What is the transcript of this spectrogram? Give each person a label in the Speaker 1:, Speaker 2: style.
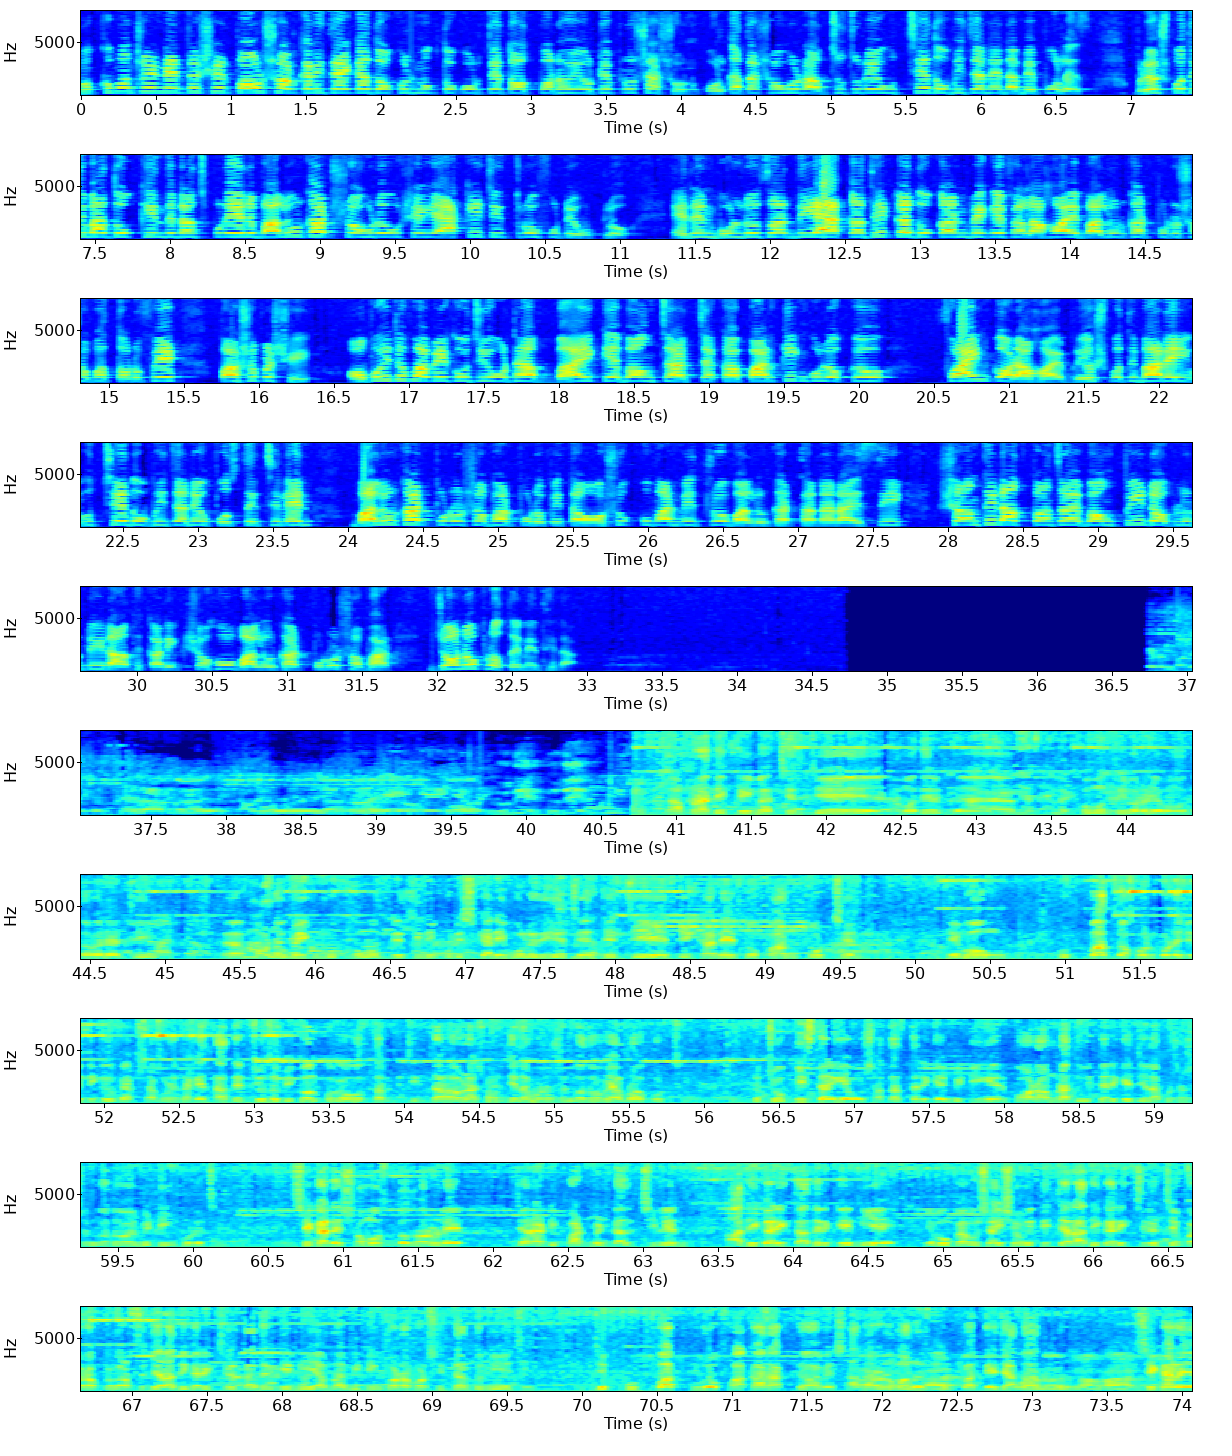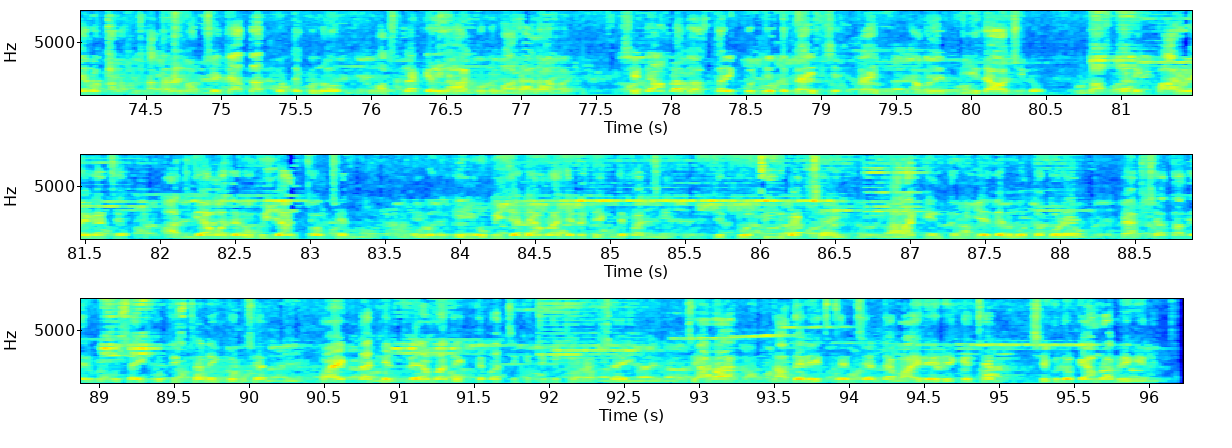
Speaker 1: মুখ্যমন্ত্রীর নির্দেশের পর সরকারি জায়গা দখলমুক্ত করতে তৎপর হয়ে ওঠে প্রশাসন। কলকাতা সহ রাজ্য জুড়ে উচ্ছেদ অভিযানে নামে পুলিশ। বৃহস্পতিবার দক্ষিণ দিনাজপুরের বালুরঘাট শহরেও সেই একই চিত্র ফুটে উঠল। এদিন বুলডোজার দিয়ে একাধিক দোকান ভেঙে ফেলা হয় বালুরঘাট পুরসভার তরফে। পাশাপাশি অবৈধভাবে গজিয়ে ওঠা বাইক এবং চার চাকা পার্কিংগুলোকেও ফাইন করা হয়। বৃহস্পতিবার এই উচ্ছেদ অভিযানে উপস্থিত ছিলেন বালুরঘাট পুরসভার পুরপিতা অশোক কুমার মিত্র, বালুরঘাট থানার আইসি শান্তিনাথ পাঁচা এবং পিডব্লিউডির আধিকারিক সহ বালুরঘাট পুরসভার জনপ্রতিনিধিরা।
Speaker 2: আপনারা দেখতেই পাচ্ছেন যে আমাদের মুখ্যমন্ত্রী মাননীয় মমতা ব্যানার্জি মানবিক মুখ্যমন্ত্রী, তিনি পরিষ্কারই বলে দিয়েছেন যে যে যেখানে দোকান করছেন এবং ফুটপাত দখল করে যদি কেউ ব্যবসা করে থাকেন তাদের জন্য বিকল্প ব্যবস্থার চিন্তাভাবনা জেলা প্রশাসনগতভাবে আমরা করছি। তো চব্বিশ তারিখ এবং সাতাশ তারিখে মিটিংয়ের পর আমরা দুই তারিখে জেলা প্রশাসনগতভাবে মিটিং করেছি। সেখানে সমস্ত ধরনের যারা ডিপার্টমেন্টাল ছিলেন, আধিকারিক তাদেরকে নিয়ে এবং ব্যবসায়ী সমিতির যারা আধিকারিক ছিলেন চেম্বার অফ কমার্সের যারা আধিকারিক ছিলেন, তাদেরকে নিয়ে আমরা মিটিং করার পর সিদ্ধান্ত নিয়েছি যে ফুটপাত পুরো ফাঁকা রাখতে হবে, সাধারণ মানুষ ফুটপাত দিয়ে যাতায়াত করবে। সেখানে যেন সাধারণ মানুষের যাতায়াত করতে কোনো অবস্টাকেল না কোনো বাধা না হয়। সেটা আমরা দশ তারিখ পর্যন্ত টাইম টাইম আমাদের দিয়ে দেওয়া ছিল। দশ তারিখ পার হয়ে গেছে। আজকে আমাদের অভিযান চলছে এবং এই অভিযানে আমরা যেটা দেখতে পাচ্ছি যে প্রচুর ব্যবসায়ী, তারা কিন্তু নিজেদের মতো করে ব্যবসা তাদের ব্যবসায়ী প্রতিষ্ঠানই করছেন। কয়েকটা ক্ষেত্রে আমরা দেখতে পাচ্ছি কিছু কিছু ব্যবসায়ী যারা তাদের এক্সটেনশনটা বাইরে রেখেছেন, সেগুলোকে আমরা ভেঙে দিচ্ছি।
